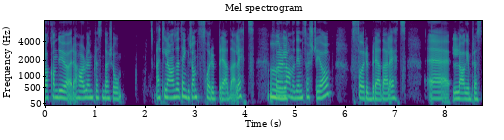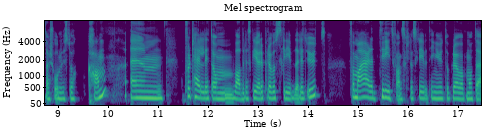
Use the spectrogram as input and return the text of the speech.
hva kan du gjøre? Har du en presentasjon? Et eller annet, så jeg tenker sånn, Forbered deg litt. For å lande din første jobb, forbered deg litt. Eh, lag en presentasjon hvis du kan. Eh, fortell litt om hva dere skal gjøre. Prøv å skrive det litt ut. For meg er det dritvanskelig å skrive ting ut og prøve å på en måte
